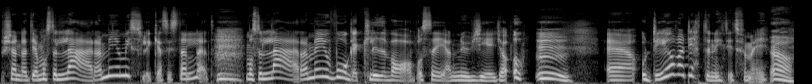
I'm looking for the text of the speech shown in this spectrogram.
kände att jag måste lära mig att misslyckas istället. Måste lära mig att våga kliva av och säga nu ger jag upp. Eh, och det har varit jättenyttigt för mig. Ja.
